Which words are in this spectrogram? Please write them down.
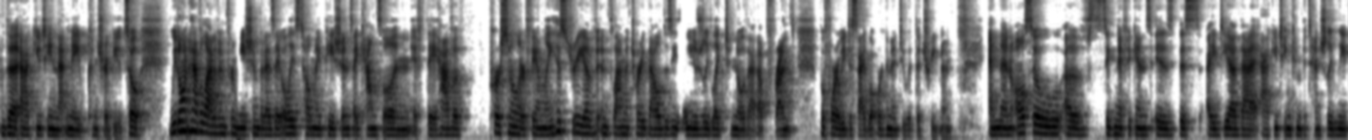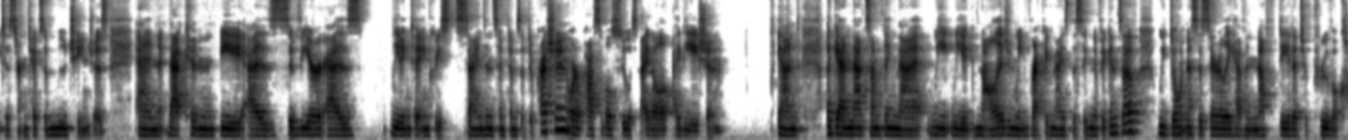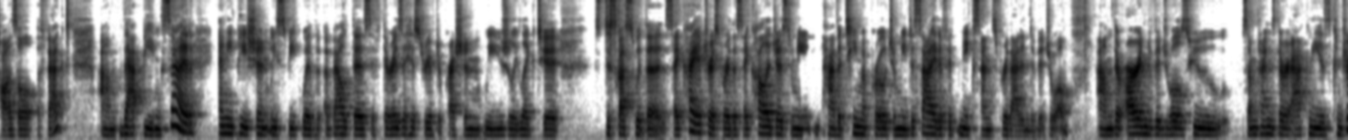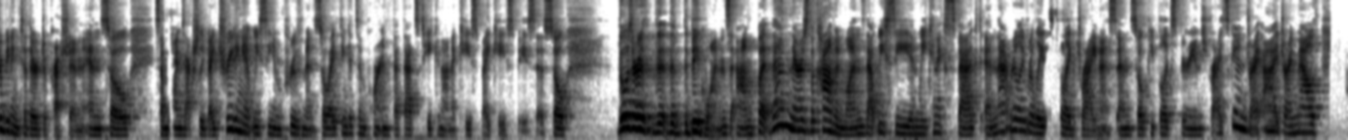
the Accutane that may contribute. So we don't have a lot of information, but as I always tell my patients, I counsel, and if they have a personal or family history of inflammatory bowel disease, I usually like to know that up front before we decide what we're going to do with the treatment. And then also of significance is this idea that Accutane can potentially lead to certain types of mood changes. And that can be as severe as leading to increased signs and symptoms of depression or possible suicidal ideation. And again, that's something that we we acknowledge and we recognize the significance of. We don't necessarily have enough data to prove a causal effect. Um, that being said, any patient we speak with about this, if there is a history of depression, we usually like to discuss with the psychiatrist or the psychologist and we have a team approach and we decide if it makes sense for that individual. Um, there are individuals who sometimes their acne is contributing to their depression and so sometimes actually by treating it we see improvement. So i think it's important that that's taken on a case by case basis. So those are the, the, the big ones. Um, but then there's the common ones that we see and we can expect. And that really relates to like dryness. And so people experience dry skin, dry eye, dry mouth.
